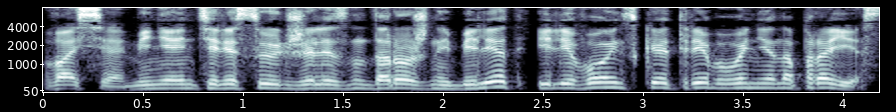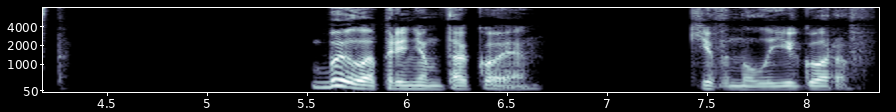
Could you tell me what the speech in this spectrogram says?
«Вася, меня интересует железнодорожный билет или воинское требование на проезд». «Было при нем такое», — кивнул Егоров.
